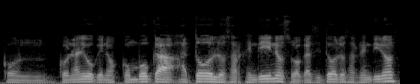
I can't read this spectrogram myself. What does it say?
con, con algo que nos convoca a todos los argentinos o a casi todos los argentinos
